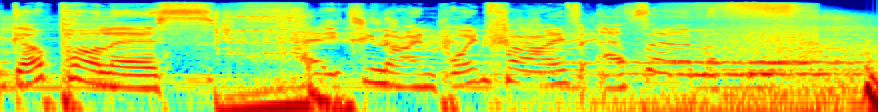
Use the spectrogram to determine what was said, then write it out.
Megapolis 89.5 FM.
